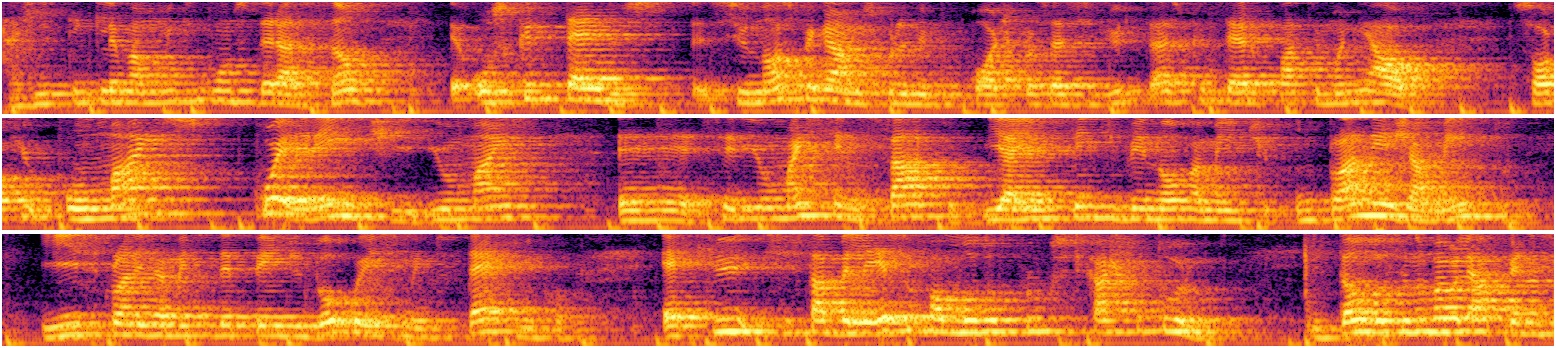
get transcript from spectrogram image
a gente tem que levar muito em consideração eh, os critérios. Se nós pegarmos, por exemplo, o Código Processo Civil, traz o critério patrimonial. Só que o mais coerente e o mais é, seria o mais sensato, e aí tem que ver novamente um planejamento, e esse planejamento depende do conhecimento técnico, é que se estabeleça o famoso fluxo de caixa futuro. Então você não vai olhar apenas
